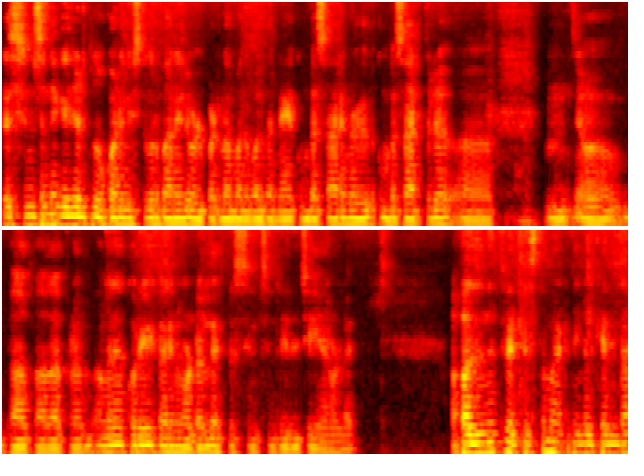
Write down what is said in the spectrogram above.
ക്രിസ്ത്യൻസിന്റെ കേസ് എടുത്ത് നോക്കുകയാണെങ്കിൽ വിശുദ്ധ കുർബാനയിൽ ഉൾപ്പെടണം. അതുപോലെ തന്നെ കുംഭസാരങ്ങൾ കുംഭസാരത്തിൽ ഭാഗമാക്കണം അങ്ങനെ കുറേ കാര്യങ്ങളുണ്ടല്ലേ ക്രിസ്ത്യൻസിന്റെ ഇത് ചെയ്യാനുള്ളത് അപ്പോൾ അതിൽ നിന്ന് വ്യത്യസ്തമായിട്ട് നിങ്ങൾക്ക് എന്താ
